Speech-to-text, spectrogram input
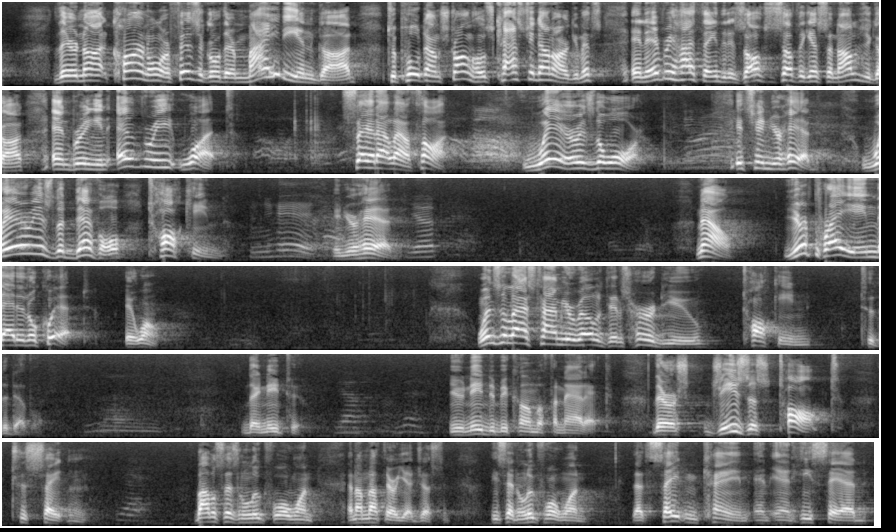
They're not carnal or physical, they're mighty in God to pull down strongholds, casting down arguments, and every high thing that exalts itself against the knowledge of God, and bringing every what? Say it out loud thought. Where is the war? It's in your head. Where is the devil talking? In your head. In your head. Yep. Now, you're praying that it'll quit. It won't. When's the last time your relatives heard you talking to the devil? They need to. You need to become a fanatic. There's, Jesus talked to Satan. Bible says in Luke 4 1, and I'm not there yet, Justin. He said in Luke 4 1 that Satan came and, and he said,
